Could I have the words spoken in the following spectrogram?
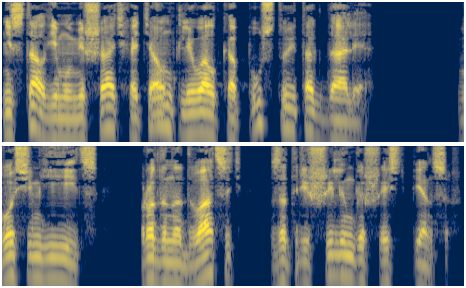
Не стал ему мешать, хотя он клевал капусту и так далее. Восемь яиц, продано двадцать за три шиллинга шесть пенсов.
